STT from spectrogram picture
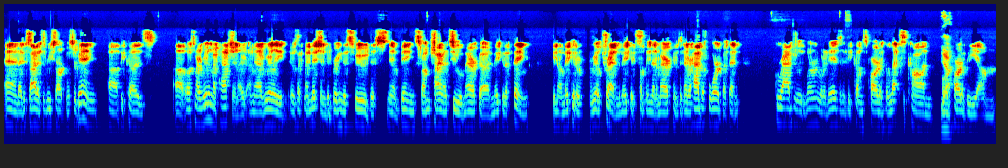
And I decided to restart Mr. Bing uh, because uh, well, my really my passion. I, I, mean, I really it was like my mission to bring this food, this you know, Bings from China to America and make it a thing. You know, make it a real trend, make it something that Americans had never had before, but then gradually learn what it is, and it becomes part of the lexicon Yeah. or part of the um,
